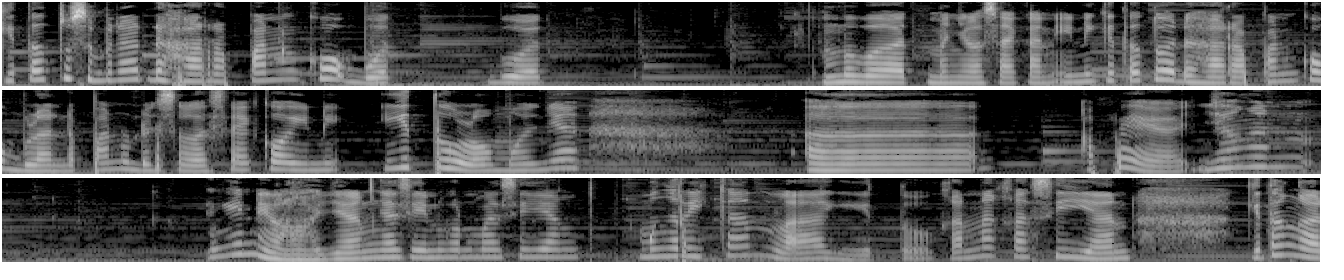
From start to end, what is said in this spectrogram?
kita tuh sebenarnya ada harapan kok buat buat buat menyelesaikan ini. Kita tuh ada harapan kok bulan depan udah selesai kok ini. Itu loh maunya uh, apa ya jangan ini loh jangan ngasih informasi yang mengerikan lah gitu. Karena kasihan kita nggak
